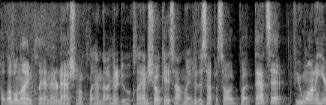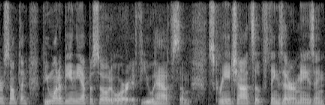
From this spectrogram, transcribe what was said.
a level 9 clan, international clan, that I'm going to do a clan showcase on later this episode. But that's it. If you want to hear something, if you want to be in the episode, or if you have some screenshots of things that are amazing,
